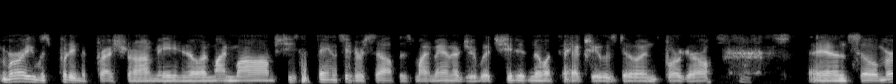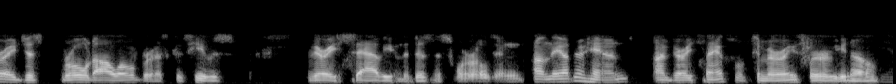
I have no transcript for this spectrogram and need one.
Murry was putting the pressure on me, you know. And my mom, she fancied herself as my manager, but she didn't know what the heck she was doing, poor girl. And so Murry just rolled all over us because he was very savvy in the business world. And on the other hand, I'm very thankful to Murry for, you know, Yeah.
